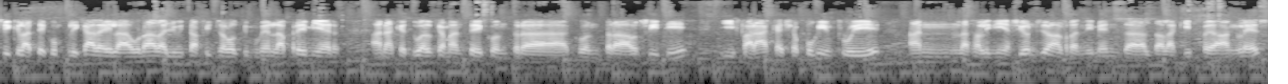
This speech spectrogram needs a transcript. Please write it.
sí que la té complicada i l'haurà de lluitar fins a l'últim moment la Premier en aquest duel que manté contra, contra el City i farà que això pugui influir en les alineacions i en el rendiment de, de l'equip anglès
